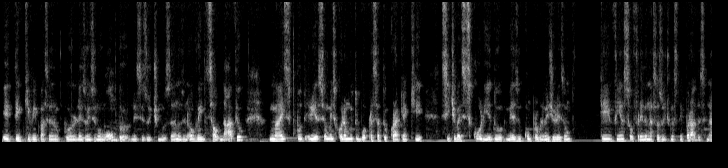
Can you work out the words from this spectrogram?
Ele tem que vem passando por lesões no ombro nesses últimos anos não vem saudável, mas poderia ser uma escolha muito boa para Seattle Kraken aqui se tivesse escolhido mesmo com problemas de lesão que vinha sofrendo nessas últimas temporadas, né,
